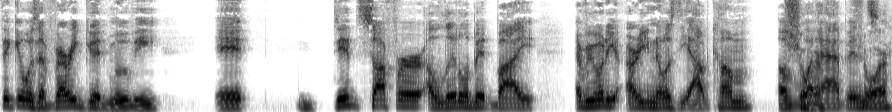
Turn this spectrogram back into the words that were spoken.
think it was a very good movie. It did suffer a little bit by everybody already knows the outcome of Sure, what happens. sure.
